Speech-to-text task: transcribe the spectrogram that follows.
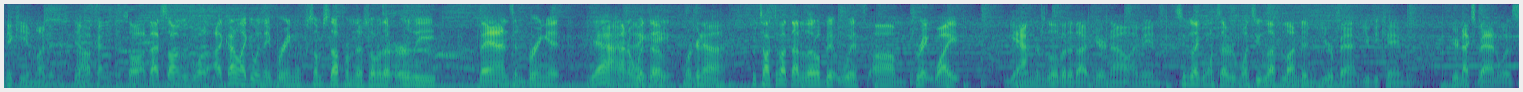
Nikki in London. Yeah. Oh, okay. So that song is one. I kind of like it when they bring some stuff from the, some of the early bands and bring it. Yeah, Kinda like, with them. hey, We're gonna, We talked about that a little bit with um, Great White. yeah, And there's a little bit of that here now. I mean, it seems like once every once you left London, your band you became your next band was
